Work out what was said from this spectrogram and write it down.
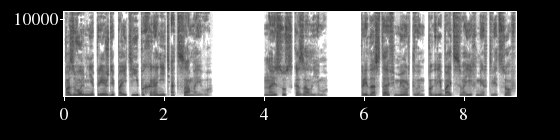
позволь мне прежде пойти и похоронить отца моего». Но Иисус сказал ему, «Предоставь мертвым погребать своих мертвецов,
